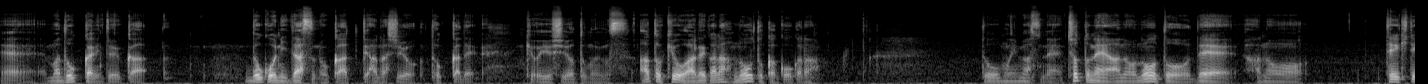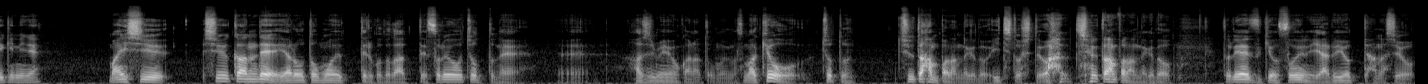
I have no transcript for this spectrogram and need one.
えー、まあどっかにというかどこに出すのかって話をどっかで共有しようと思います。あと今日はあれかな？ノート書こうかな。と思いますね。ちょっとねあのノートであの定期的にね毎週習慣でやろうと思ってることがあってそれをちょっとね、えー始めようかなと思います。まあ今日ちょっと中途半端なんだけど位置としては 中途半端なんだけどとりあえず今日そういうのやるよって話を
